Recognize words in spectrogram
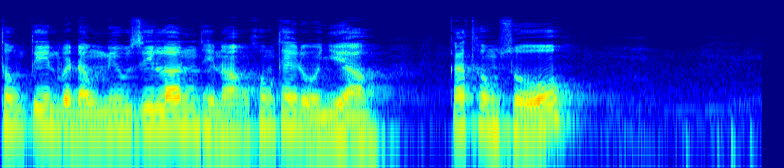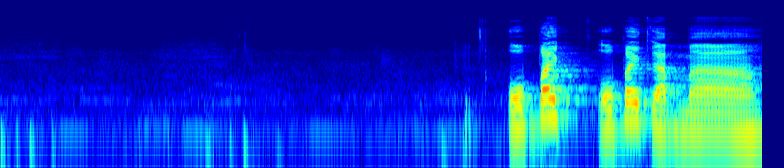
thông tin về đồng New Zealand thì nó cũng không thay đổi nhiều. các thông số OPEC OPEC gặp mà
